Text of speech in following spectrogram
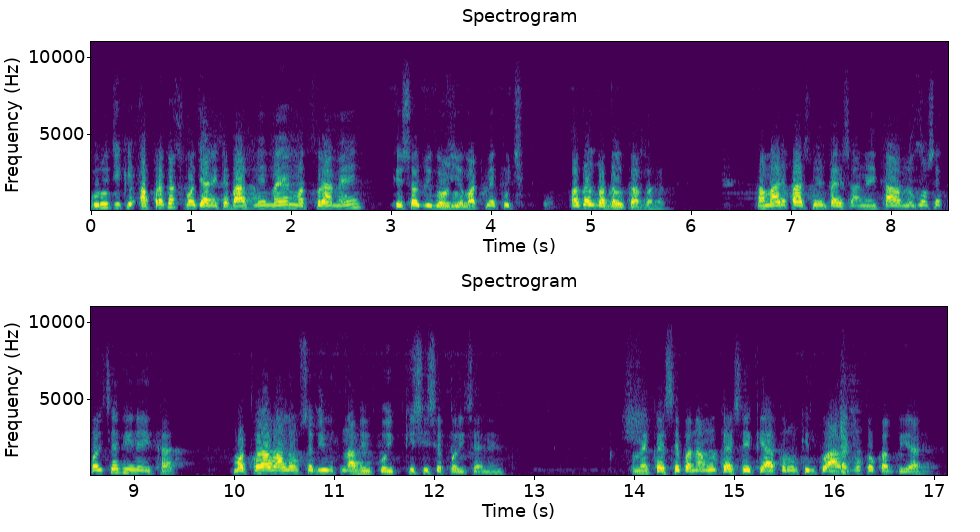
गुरु जी के अप्रकट हो जाने के बाद में मैं मथुरा में केशव जी गौड़ी मठ में कुछ अदल बदल कर रहा हमारे पास में पैसा नहीं था लोगों से परिचय भी नहीं था। मथुरा वालों से भी उतना भी कोई किसी से परिचय नहीं। था तो मैं कैसे बनाऊँ कैसे क्या करूँ किंतु आरंभ तो कर दिया है।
